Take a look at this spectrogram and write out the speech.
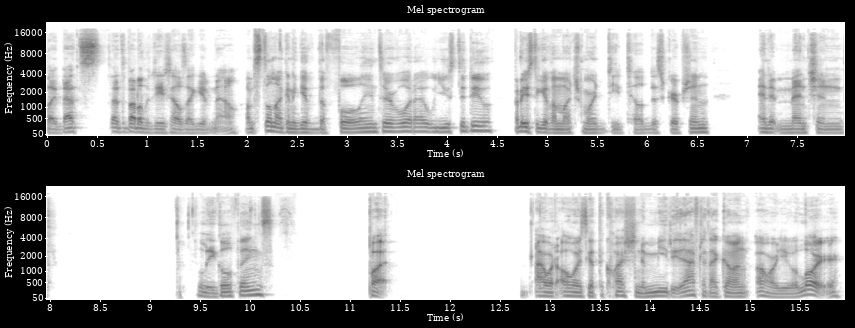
Like that's that's about all the details I give now. I'm still not going to give the full answer of what I used to do, but I used to give a much more detailed description, and it mentioned legal things. But I would always get the question immediately after that, going, "Oh, are you a lawyer?"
